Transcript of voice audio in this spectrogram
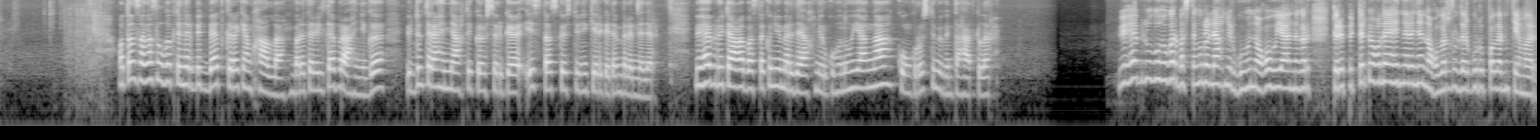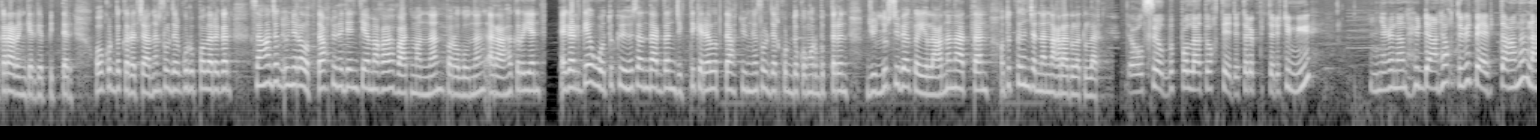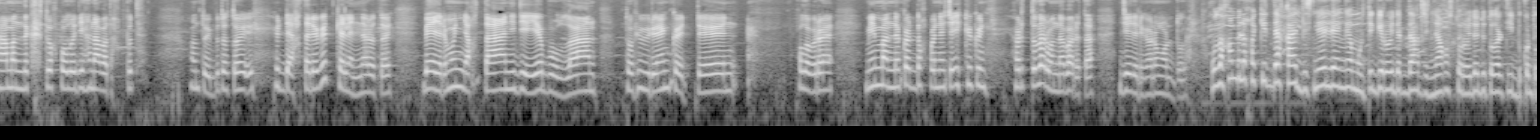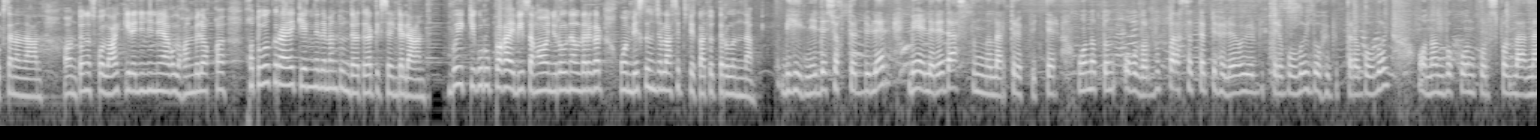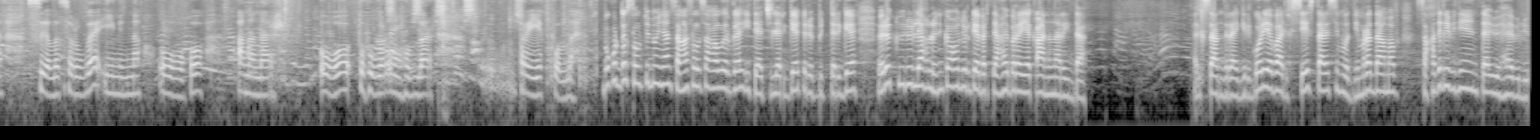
Отан саңа сылгыктен әрбет бәт кыра кәм қалла. Бары тәрілті бірахынығы үддік тәрәхінне ақты көрсіргі іс тас көстүні кергеден білімненер. Үйә білітаға бастакын өмірді ақ нүргуғыны ұяңа конкурс түмігін тахардылар. Үһэ билулуһугар бастаң үлэлээх нүргуһун оҕо хуяаныгар төрөппүттер көҕөлээһиннэринэн оҕолор сылдар группаларын темаларгар аран кергеппиттер. Ол курдук карачаанар сылдар группаларыгар үнер алыптаах түнеден темаға ватманнан, поролунан арааһы кырыйан Эгалге уоту күйі сандардан жикти кере лыптаах түйінге сылдар курдук оҥорбуттарын жүллүр сүбе кайылағынан аттан отуттыгын жаннан наградылатылар. Ол сыл болла тоқтеді, төрөппүттері түмүй. Негенан хүддән хоқты бит бәбіттағаны, нахамандык тоқ болу абадақпыт. Онтой бұд отой хүддәқтері бит, кәленнер отой бәлері мұняқтан идея боллан, то хүрен көттен. Қолабыра, мен манны көрдіқ бәнече екі күн Хырттылар онна барыта желерге оңордулар. Улахан біліқі киддәқа Диснейленге мультигеройдырдақ жиннақ усторойды дутугар тиби курдук сананаған. Онтон осколаға киренининеғ улахан біліқі хотуғы кырайы кеңнелемен тундыратығар тіксенгелаған. Бу икки группаға эби саңа онырылналарыгар 15 тыгынчалақ сертификат оттырылынна. Бихидни де сөктөрдүлер, бәйләре дә астыннылар төрөппүттер. Онотон оғлар бут парақсаттар төһөлө өрбүттер болой, дохибуттара болой. Онан бу конкурс болларына сыйлы соруга именно оғо ананар, оғо тухугар оңхуллар проект болла. Бу курдук сыл түмүнен саңа сыл сагалырга, итәчиләргә, төрөппүттерге, өрө күрүләхлүн көгөлүргә бертәһай бараяк ананарыйда. Александра Григорьева, Алексей Старосин, Владимир Адамов, Саха телевидениента Юхабилю.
